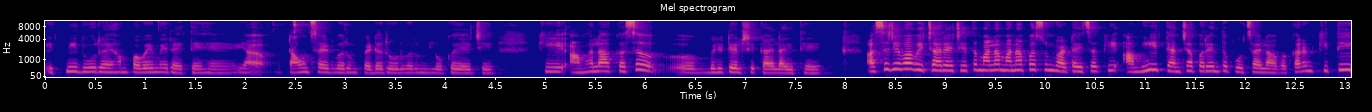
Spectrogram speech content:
इतनी दूर आहे हम पवई में रहते हैं. या टाऊन साईडवरून पेडर रोडवरून लोक यायचे की आम्हाला कसं भेटेल शिकायला इथे? असं जेव्हा विचारायचे तर मला मनापासून वाटायचं की आम्ही त्यांच्यापर्यंत पोचायला हवं. कारण किती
